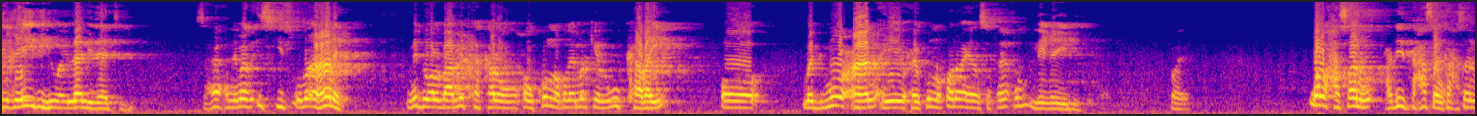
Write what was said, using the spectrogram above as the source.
ligayrihi waa ilaa lidaatihi. Saxiixnimada iskiis uma ahane. Mid walbaa midka kalo wuxuu ku noqday markii lagu kabay oo majmuucan ayay waxay ku noqonayaan saxiixun ligayrihi. Walxasanu xadiidka xasanka xasanu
